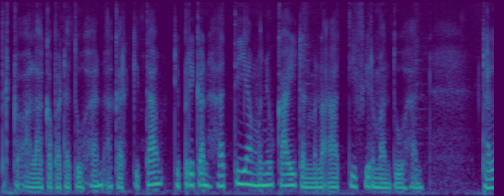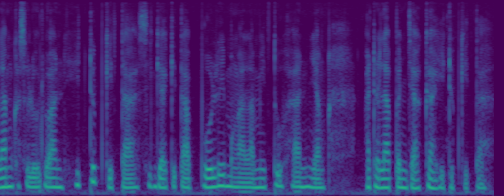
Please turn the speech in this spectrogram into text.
berdoalah kepada Tuhan agar kita diberikan hati yang menyukai dan menaati firman Tuhan dalam keseluruhan hidup kita, sehingga kita boleh mengalami Tuhan yang adalah penjaga hidup kita.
